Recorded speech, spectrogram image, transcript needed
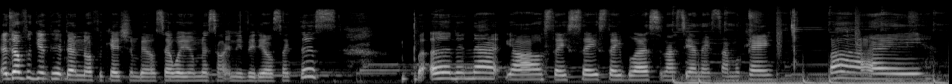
And don't forget to hit that notification bell so that way you'll miss out any videos like this. But other than that, y'all stay safe, stay blessed, and I'll see y'all next time, okay? Bye.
